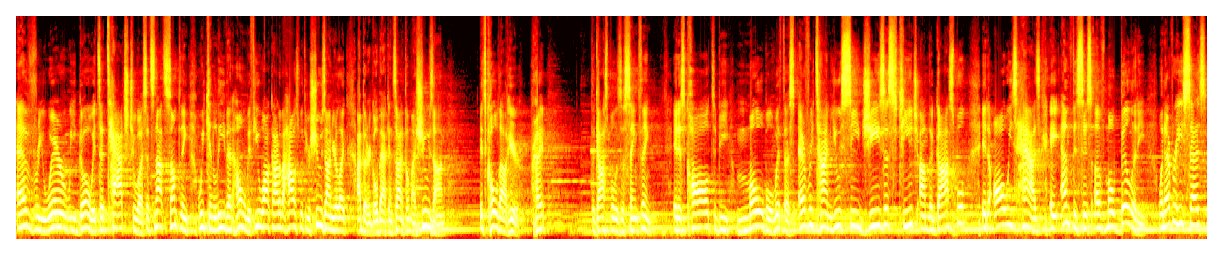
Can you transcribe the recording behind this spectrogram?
everywhere we go. It's attached to us. It's not something we can leave at home. If you walk out of the house with your shoes on, you're like, I better go back inside and put my shoes on. It's cold out here, right? The gospel is the same thing. It is called to be mobile with us. Every time you see Jesus teach on the gospel, it always has a emphasis of mobility. Whenever he says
